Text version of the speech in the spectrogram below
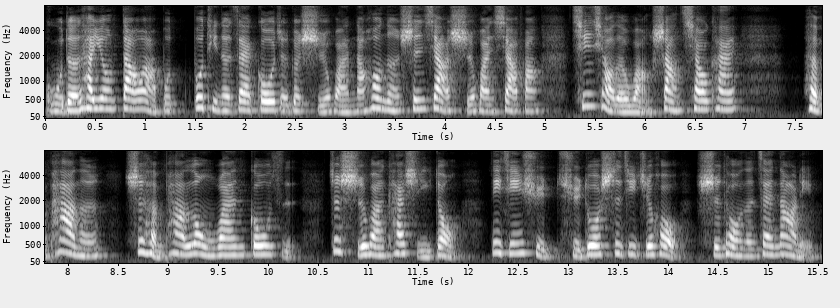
古德他用刀啊，不不停的在勾着个石环，然后呢，伸下石环下方，轻巧的往上敲开，很怕呢，是很怕弄弯钩子。这石环开始移动，历经许许多世纪之后，石头能在那里，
